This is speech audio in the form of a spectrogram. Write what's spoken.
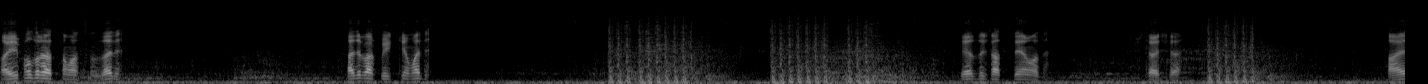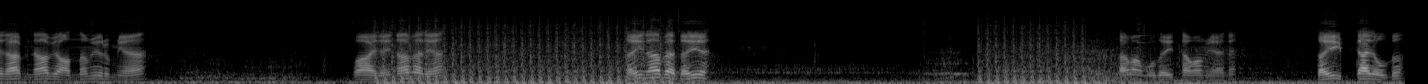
Ayıp olur atlamazsınız hadi. Hadi bak bekliyorum hadi. Yazık atlayamadı. Düştü aşağı. Hayır abi ne yapıyor anlamıyorum ya. Vay dayı ne haber ya? Dayı ne haber dayı? Tamam bu dayı tamam yani. Dayı iptal oldu.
